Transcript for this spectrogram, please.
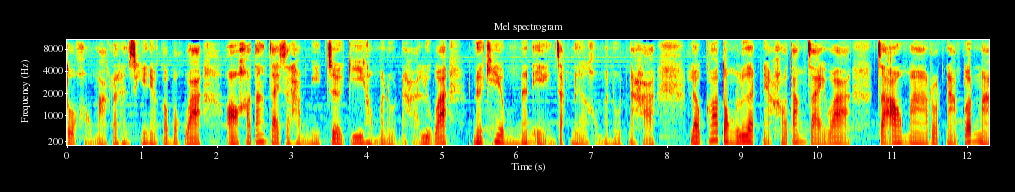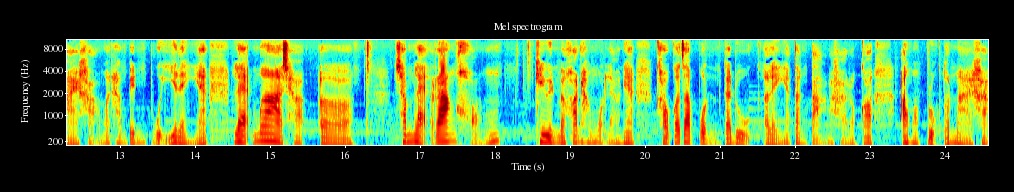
ตัวของมาร์คลาทันสกี้เนี่ยก็บอกว่า อ๋อเขาตั้งใจจะทำ meat jerky ของมนุษย์นะคะ หรือว่าเนื้อเค็มนั่นเองจากเนื้อของมนุษย์นะคะ แล้วก็ตรงเลือดเนี่ยเขาตั้งใจว่าจะเอามารดน้ำต้นไม้ค่ะมาทำเป็นปุ๋ยอะไรเงี้ย และเมื่อชเอ่อชำแหละร่างของ เควินเบคอนทั้งหมดแล้วเนี่ยเขาก็จะป่นกระดูกอะไรเงี้ยต่างๆนะคะ แล้วก็เอามาปลูกต้นไม้ค่ะ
